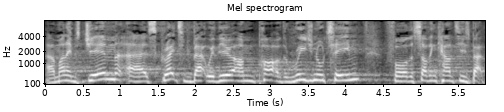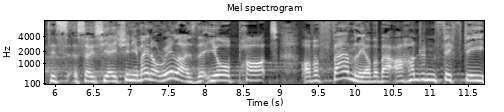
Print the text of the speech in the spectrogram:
Uh, my name's Jim. Uh, it's great to be back with you. I'm part of the regional team for the Southern Counties Baptist Association. You may not realize that you're part of a family of about 150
